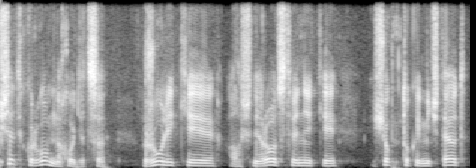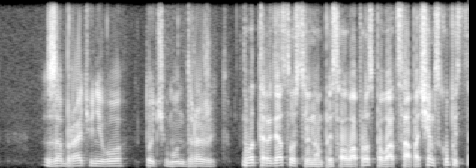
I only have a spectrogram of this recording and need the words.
Считает, кругом находятся жулики, алчные родственники, еще только и мечтают забрать у него то, чем он дорожит. Ну вот радиослушатель нам прислал вопрос по WhatsApp. А чем скупость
